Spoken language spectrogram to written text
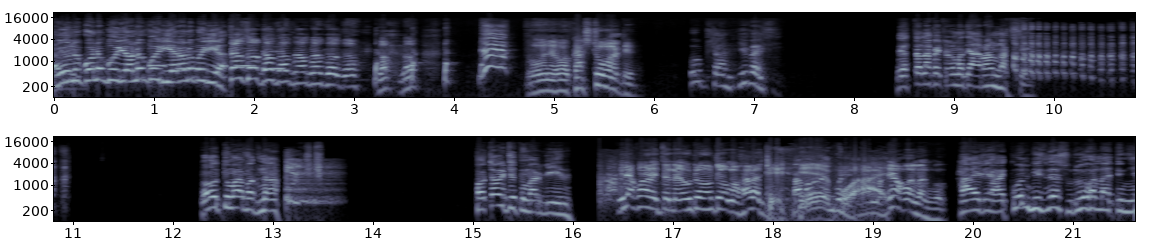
আমি অনেক কোনো বইরিয়া অনেক বইরিয়া অনেক বইরিয়া যাও যাও যাও যাও যাও যাও যাও যাও যাও মানে কাস্টমার দে খুব শান্তি পাইছি বেতলা পেটের মধ্যে আরাম লাগছে। বউ তোমার বদনা। কত হইছে তোমার বিল? কোন বিজনেস শুরু করলাই তুমি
